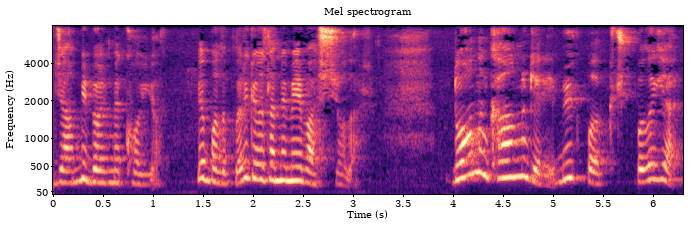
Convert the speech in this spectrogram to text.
cam bir bölme koyuyor ve balıkları gözlemlemeye başlıyorlar. Doğanın kanunu gereği büyük balık küçük balığı yer.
